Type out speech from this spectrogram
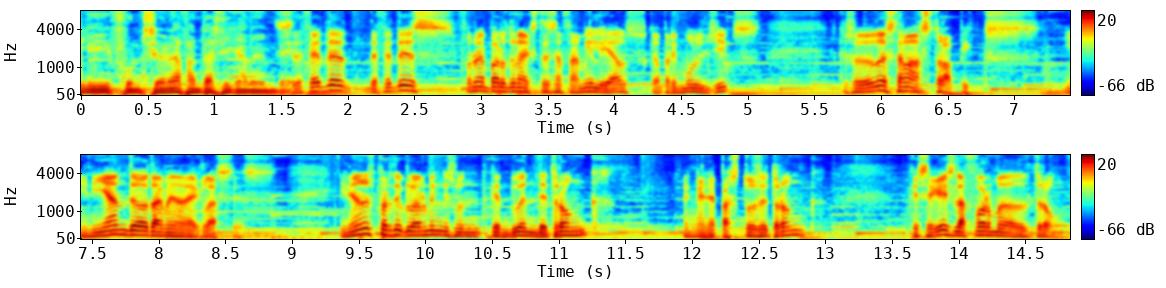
li funciona fantàsticament bé. Sí, de fet, de, de fet és, forma part d'una extensa família, els caprimúlgics, que sobretot estan als tròpics. I n'hi ha de tota mena de classes. I n'hi ha uns particularment que, són, que en duen de tronc, enganyapastors de tronc, que segueix la forma del tronc.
